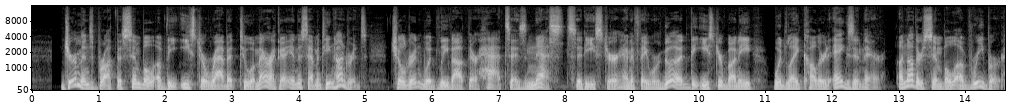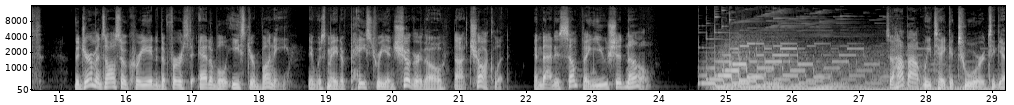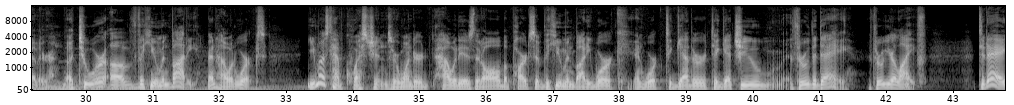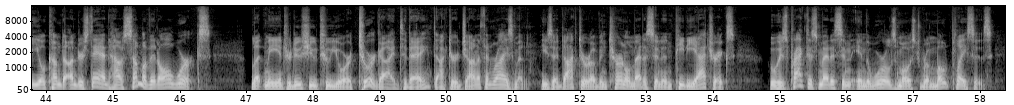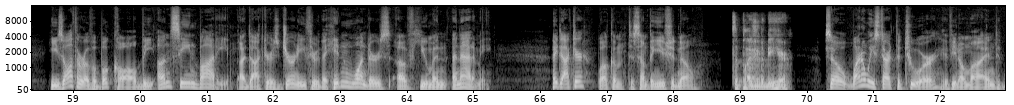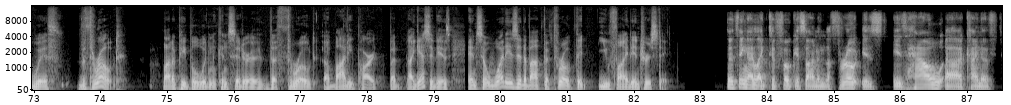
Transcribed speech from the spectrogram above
Germans brought the symbol of the Easter rabbit to America in the 1700s. Children would leave out their hats as nests at Easter, and if they were good, the Easter bunny would lay colored eggs in there, another symbol of rebirth. The Germans also created the first edible Easter bunny. It was made of pastry and sugar, though, not chocolate and that is something you should know. So, how about we take a tour together? A tour of the human body and how it works. You must have questions or wondered how it is that all the parts of the human body work and work together to get you through the day, through your life. Today, you'll come to understand how some of it all works let me introduce you to your tour guide today, Dr. Jonathan Reisman. He's a doctor of internal medicine and pediatrics who has practiced medicine in the world's most remote places. He's author of a book called The Unseen Body A Doctor's Journey Through the Hidden Wonders of Human Anatomy. Hey, Doctor, welcome to Something You Should Know. It's a pleasure to be here. So, why don't we start the tour, if you don't mind, with the throat? A lot of people wouldn't consider the throat a body part, but I guess it is. And so, what is it about the throat that you find interesting? The thing I like to focus on in the throat is is how uh, kind of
